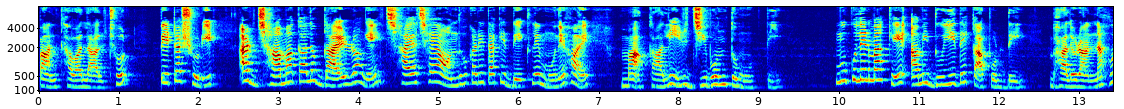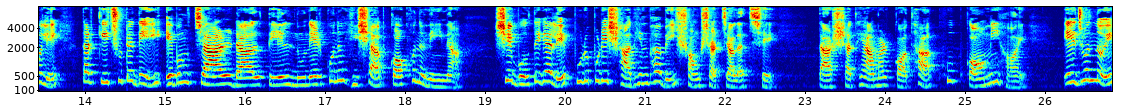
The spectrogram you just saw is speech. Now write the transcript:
পান খাওয়া লাল ঠোঁট, পেটা শরীর আর ঝামা কালো গায়ের রঙে ছায়া ছায়া অন্ধকারে তাকে দেখলে মনে হয় মা কালীর জীবন্ত মূর্তি। মুকুলের মাকে আমি দুই ঈদে কাপড় দেই। ভালো রান্না হলে তার কিছুটা দেই এবং চাল, ডাল, তেল, নুনের কোনো হিসাব কখনো নেই না। সে বলতে গেলে পুরোপুরি স্বাধীনভাবেই সংসার চালাচ্ছে। তার সাথে আমার কথা খুব কমই হয়। এজন্যই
